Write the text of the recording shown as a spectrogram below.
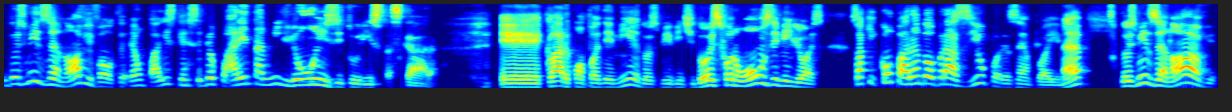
Em 2019, Walter, é um país que recebeu 40 milhões de turistas, cara. É, claro, com a pandemia, em 2022, foram 11 milhões. Só que comparando ao Brasil, por exemplo, aí, né? 2019,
